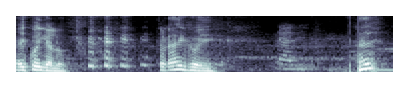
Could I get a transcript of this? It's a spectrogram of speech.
এই কই গেল? তোর কাকি কই? হ্যাঁ?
